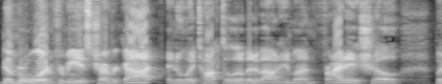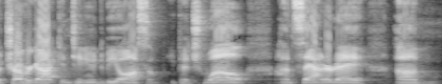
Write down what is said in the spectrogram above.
Number one for me is Trevor Gott. I know I talked a little bit about him on Friday's show, but Trevor Gott continued to be awesome. He pitched well on Saturday, um,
